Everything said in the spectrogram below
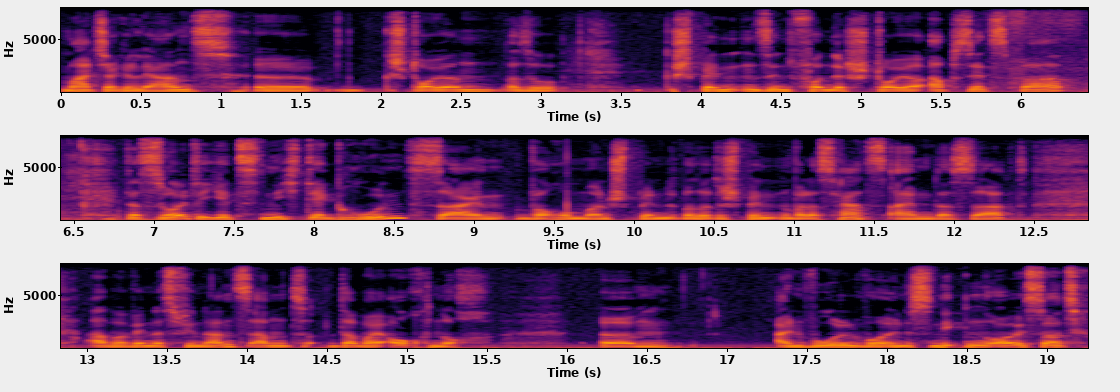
man hat ja gelernt, äh, Steuern, also Spenden sind von der Steuer absetzbar. Das sollte jetzt nicht der Grund sein, warum man spendet. Man sollte spenden, weil das Herz einem das sagt. Aber wenn das Finanzamt dabei auch noch ähm, ein wohlwollendes Nicken äußert,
